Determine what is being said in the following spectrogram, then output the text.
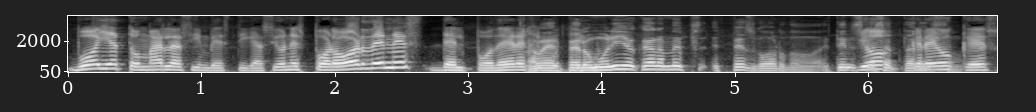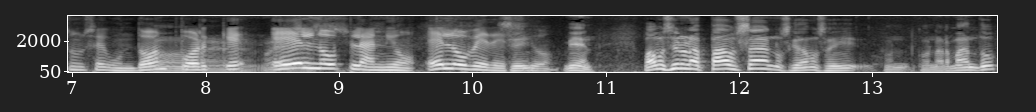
voy a tomar las investigaciones por órdenes del Poder Ejecutivo. A ver, pero Murillo Caram es pez gordo. Tienes Yo que aceptar creo que es un segundón porque él no planeó, él obedeció. bien, vamos a ir a una pausa, nos quedamos ahí con, Armando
